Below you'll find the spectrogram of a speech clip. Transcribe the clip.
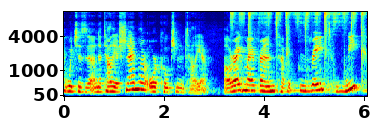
which is uh, Natalia Schneidmiller or Coaching Natalia. All right, my friends, have a great week.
